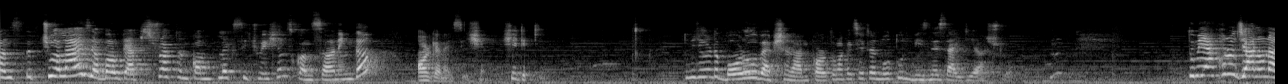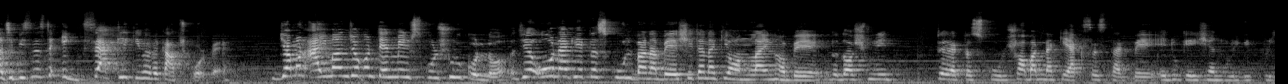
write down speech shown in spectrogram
conceptualize about abstract and complex situations concerning the organization সেটা কি? তুমি যখন একটা বড় ব্যবসা রান করো, তোমার কাছে একটা নতুন বিজনেস আইডিয়া আসলো তুমি এখনও জানো না যে বিজনেসটা এক্স্যাক্টলি কীভাবে কাজ করবে। যেমন আইমান যখন টেন মিনিট স্কুল শুরু করল, যে ও নাকি একটা স্কুল বানাবে, সেটা নাকি অনলাইন হবে তো দশ মিনিটের একটা স্কুল সবার নাকি অ্যাক্সেস থাকবে এডুকেশন উইল বি ফ্রি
